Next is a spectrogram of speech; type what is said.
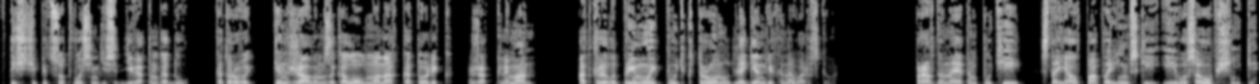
в 1589 году, которого кинжалом заколол монах-католик Жак Клеман, открыла прямой путь к трону для Генриха Наварского. Правда, на этом пути стоял Папа Римский и его сообщники,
